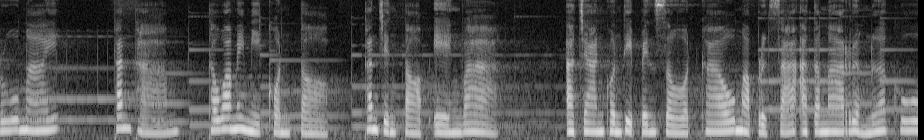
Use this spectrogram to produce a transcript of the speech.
รู้ไหม ท่านถาม ทว่าไม่มีคนตอบ ท่านจึงตอบเองว่า อาจารย์คนที่เป็นโสดเขามาปรึกษาอาตมาเรื่องเนื้อคู่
